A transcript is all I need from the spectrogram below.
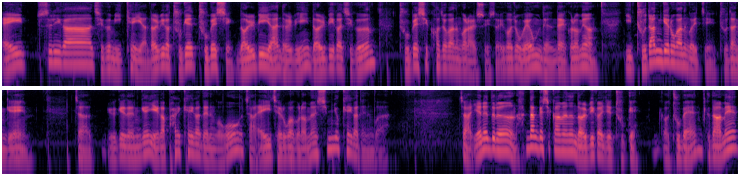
A3가 지금 2K야. 넓이가 두 개, 두 배씩. 넓이야, 넓이. 넓이가 지금 두 배씩 커져가는 걸 알 수 있어. 이거 좀 외우면 되는데, 그러면 이 두 단계로 가는 거 있지. 두 단계. 자, 이게 되는 게 얘가 8K가 되는 거고, 자, A0가 그러면 16K가 되는 거야. 자, 얘네들은 한 단계씩 가면은 넓이가 이제 두 개, 어, 두 배. 그 다음에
